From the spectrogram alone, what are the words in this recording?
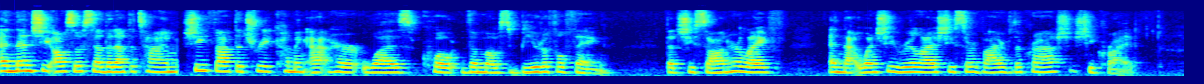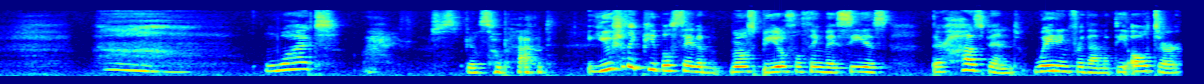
And then she also said that at the time she thought the tree coming at her was, quote, the most beautiful thing that she saw in her life, and that when she realized she survived the crash, she cried. what I just feel so bad. usually people say the most beautiful thing they see is their husband waiting for them at the altar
